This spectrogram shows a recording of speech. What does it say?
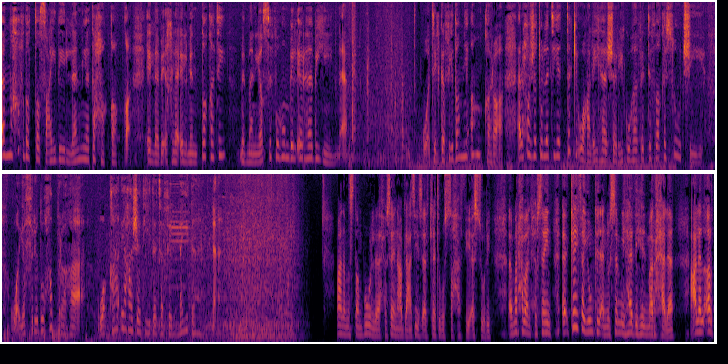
أن خفض التصعيد لن يتحقق إلا بإخلاء المنطقة ممن يصفهم بالإرهابيين. وتلك في ضمن أنقرة الحجة التي يتكئ عليها شريكها في اتفاق السوتشي ويفرض عبرها وقائع جديدة في الميدان. معنا من اسطنبول حسين عبد العزيز الكاتب الصحفي السوري. مرحبا حسين. كيف يمكن أن نسمي هذه المرحلة؟ على الأرض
